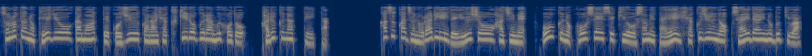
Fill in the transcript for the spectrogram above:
その他の軽量化もあって50から 100kg ほど軽くなっていた。数々のラリーで優勝をはじめ、多くの好成績を収めた A110 の最大の武器は、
